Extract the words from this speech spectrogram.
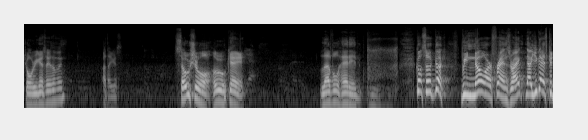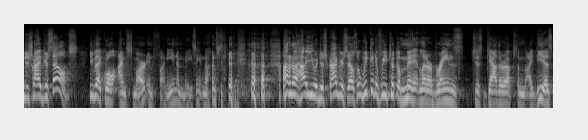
Joel, were you going to say something? I thought you were. Gonna... Social. Okay. Yes. Level headed. Cool. So, look, we know our friends, right? Now, you guys could describe yourselves. You'd be like, well, I'm smart and funny and amazing. No, I'm just kidding. I don't know how you would describe yourselves, but we could, if we took a minute and let our brains just gather up some ideas,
